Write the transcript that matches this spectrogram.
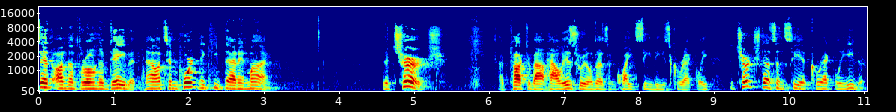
sit on the throne of David. Now, it's important to keep that in mind. The church, I've talked about how Israel doesn't quite see these correctly. The church doesn't see it correctly either.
